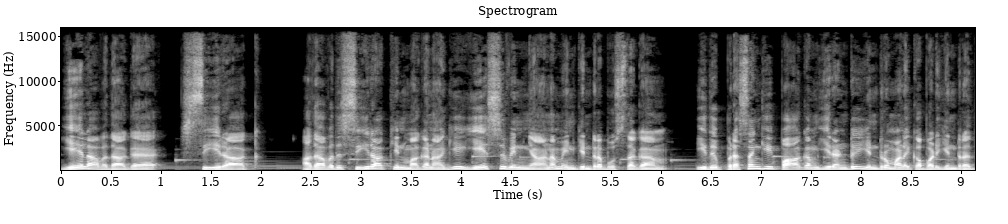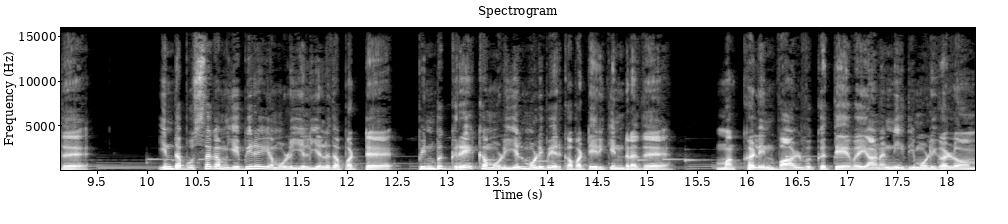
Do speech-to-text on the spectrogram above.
ஏழாவதாக சீராக் அதாவது சீராக்கின் மகனாகிய இயேசுவின் ஞானம் என்கின்ற புஸ்தகம். இது பிரசங்கி பாகம் இரண்டு என்றும் அழைக்கப்படுகின்றது. இந்த புஸ்தகம் எபிரேய மொழியில் எழுதப்பட்டு பின்பு கிரேக்க மொழியில் மொழிபெயர்க்கப்பட்டிருக்கின்றது. மக்களின் வாழ்வுக்கு தேவையான நீதிமொழிகளும்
